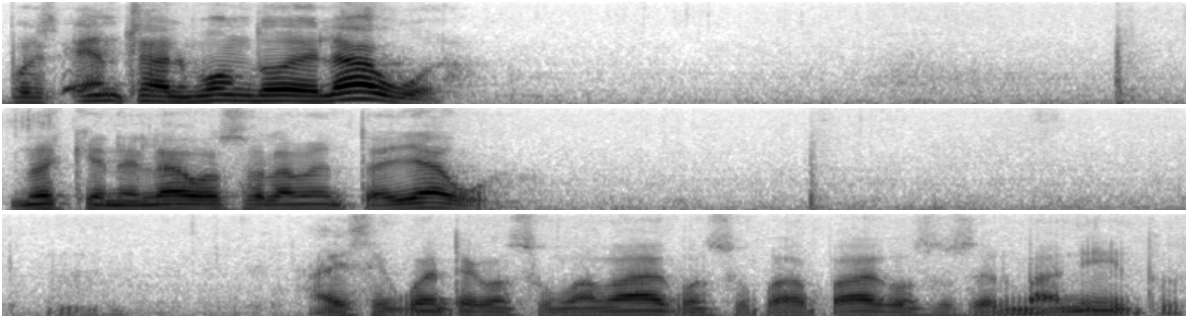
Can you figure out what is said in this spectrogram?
pues entra al mundo del agua. No es que en el agua solamente hay agua. Ahí se encuentra con su mamá, con su papá, con sus hermanitos,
